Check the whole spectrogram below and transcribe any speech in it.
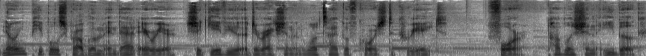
Knowing people's problem in that area should give you a direction on what type of course to create. 4. Publish an ebook.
